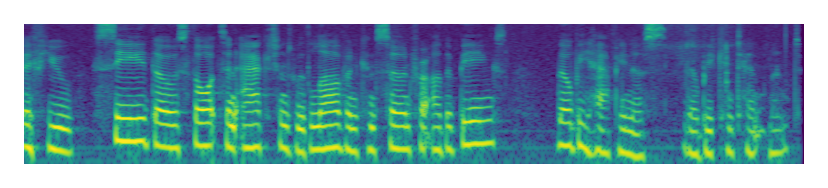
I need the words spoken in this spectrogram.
if you seed those thoughts and actions with love and concern for other beings, there'll be happiness, there'll be contentment.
